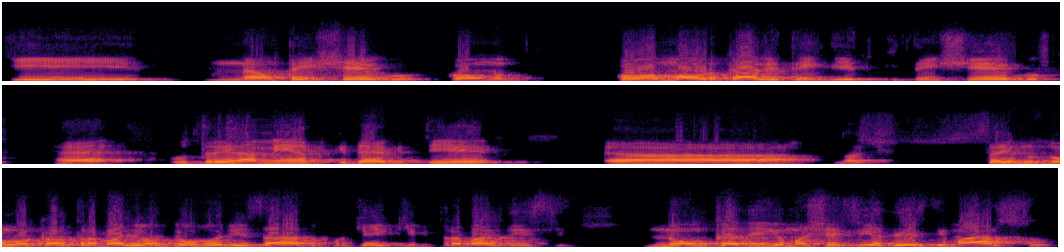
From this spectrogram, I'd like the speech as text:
que não tem chego, como, como a Orcali tem dito que tem chego, né? o treinamento que deve ter. Uh, nós saímos de um local de trabalho ontem horrorizado, porque a equipe de trabalho disse: nunca nenhuma chefia desde março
